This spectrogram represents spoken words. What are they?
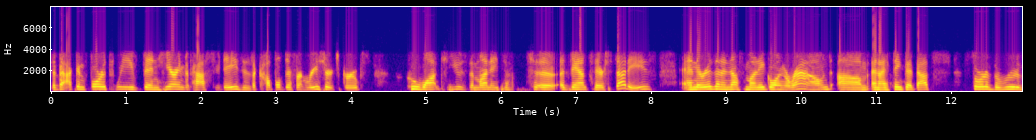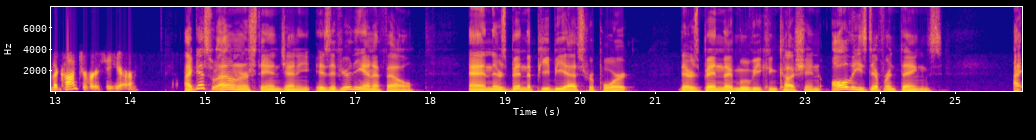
the back and forth we've been hearing the past few days is a couple different research groups who want to use the money to, to advance their studies and there isn't enough money going around. Um, and I think that that's sort of the root of the controversy here. I guess what I don't understand, Jenny, is if you're the NFL and there's been the PBS report, there's been the movie Concussion, all these different things. I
